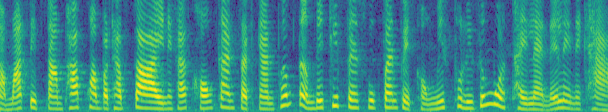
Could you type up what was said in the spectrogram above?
สามารถติดตามภาพความประทับใจนะคะ ของการจัดงานเพิ่มเติมได้ที่ Facebook Fanpage ของ Miss Tourism World Thailand ได้เลยนะคะ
